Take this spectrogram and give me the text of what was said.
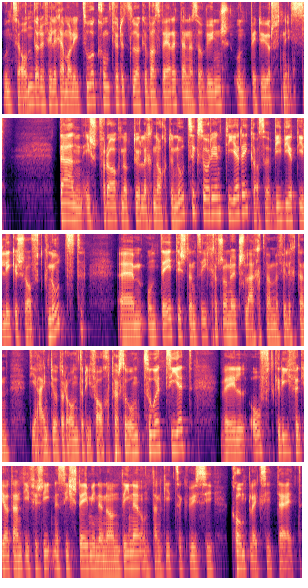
und das andere vielleicht einmal in die Zukunft für zu schauen, was wären dann so Wünsche und Bedürfnisse. Dann ist die Frage natürlich nach der Nutzungsorientierung, also wie wird die Liegenschaft genutzt. Ähm, und dort ist dann sicher schon nicht schlecht, wenn man vielleicht dann die eine oder andere Fachperson zuzieht, weil oft greifen ja dann die verschiedenen Systeme ineinander rein und dann gibt es eine gewisse Komplexität.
